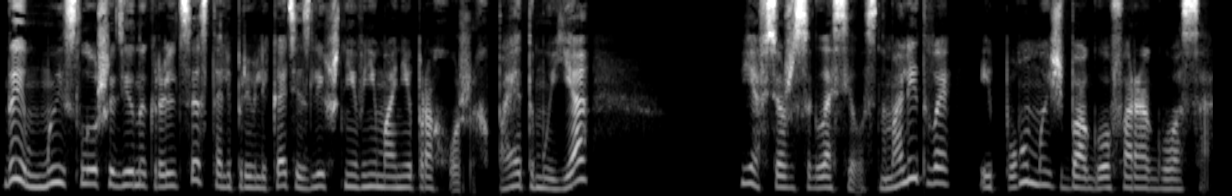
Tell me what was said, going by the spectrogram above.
да и мы с лошадью на крыльце стали привлекать излишнее внимание прохожих. Поэтому я... Я все же согласилась на молитвы и помощь богов Арагоса.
